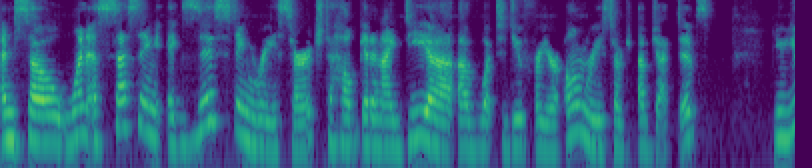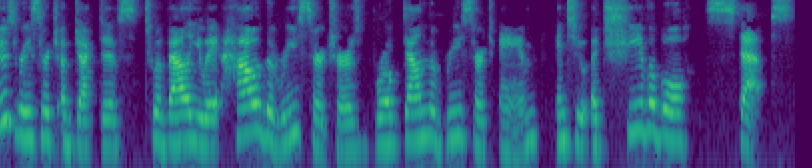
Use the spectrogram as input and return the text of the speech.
And so, when assessing existing research to help get an idea of what to do for your own research objectives, you use research objectives to evaluate how the researchers broke down the research aim into achievable steps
